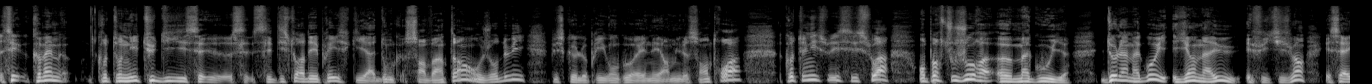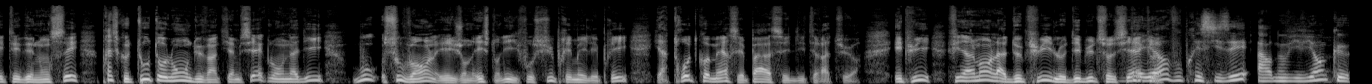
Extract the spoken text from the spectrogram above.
c'est quand même quand on étudie ce- ce- cette histoire des prix qui a donc 120 ans aujourd'hui, puisque le prix Goncourt est né en 1903, quand on étudie on pense toujours euh, magouille. De la magouille, il y en a eu effectivement, et ça a été dénoncé presque tout au long du XXe siècle. Où on a dit, souvent, les journalistes ont dit, il faut supprimer les prix. Il y a trop de commerce et pas assez de littérature. Et puis finalement là, depuis le début de ce siècle, D'ailleurs, vous précisez, Arnaud Vivian, que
